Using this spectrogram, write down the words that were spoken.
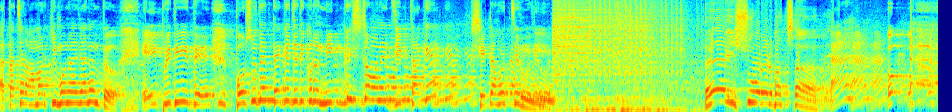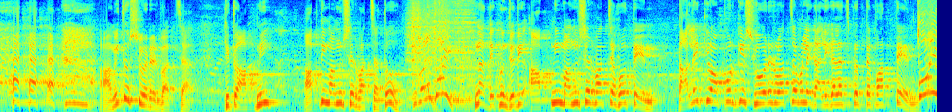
আর তাছাড়া আমার কি মনে হয় জানেন তো এই পৃথিবীতে পশুদের থেকে যদি কোনো নিকৃষ্ট মানের জীব থাকে সেটা হচ্ছে উনি এই শুয়োরের বাচ্চা হ্যাঁ আমি তো শুয়ারের বাচ্চা কিন্তু আপনি আপনি মানুষের বাচ্চা তো? কি বলে তাই না দেখুন যদি আপনি মানুষের বাচ্চা হতেন তাহলে কি অপরকে শুয়োরের বাচ্চা বলে গালিগালাজ করতে পারতেন? তুই?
